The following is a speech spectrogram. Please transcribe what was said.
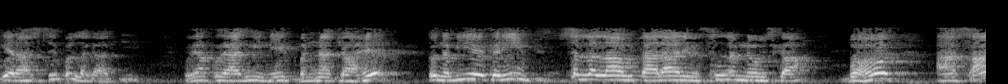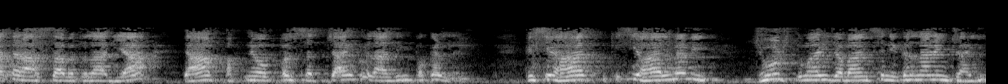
کے راستے پر لگاتی ہے۔ کوئی کوئی آدمی نیک بننا چاہے تو نبی کریم صلی اللہ تعالی علیہ وسلم نے اس کا بہت آسان راستہ بتلا دیا کہ آپ اپنے اوپر سچائی کو لازم پکڑ لیں۔ کسی حال کسی حال میں بھی جھوٹ تمہاری زبان سے نکلنا نہیں چاہیے۔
